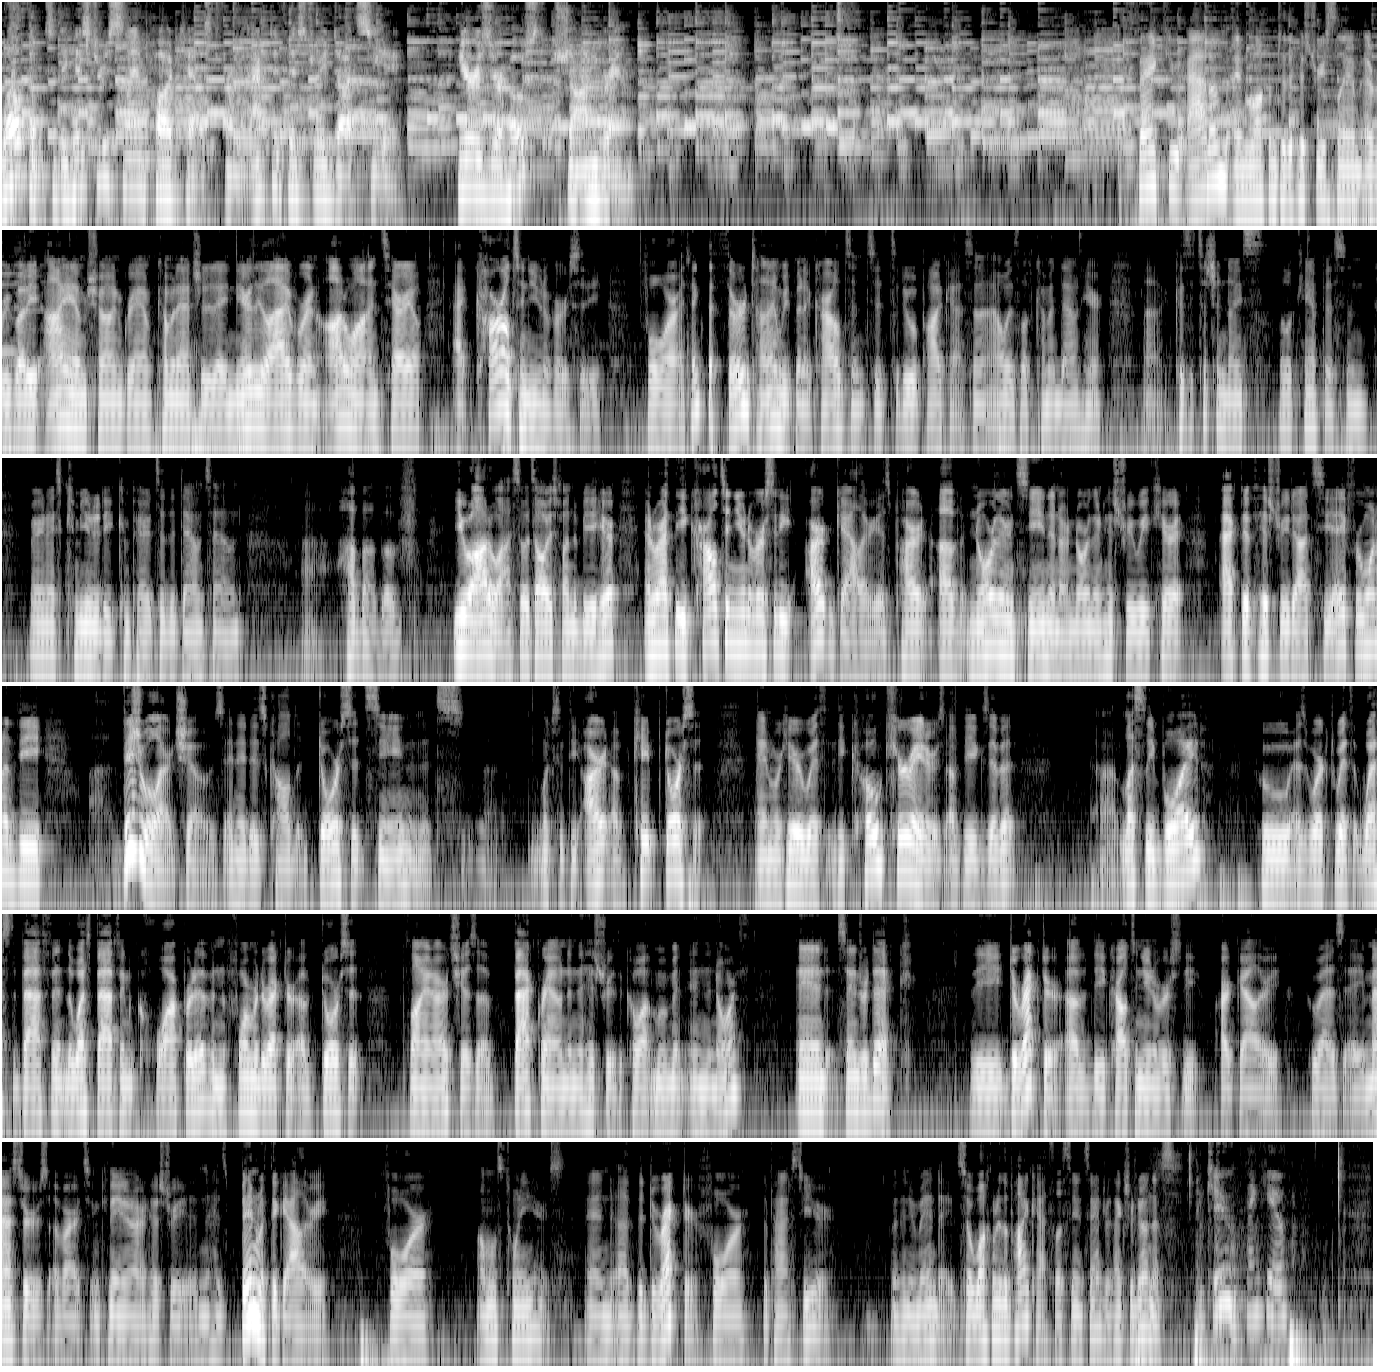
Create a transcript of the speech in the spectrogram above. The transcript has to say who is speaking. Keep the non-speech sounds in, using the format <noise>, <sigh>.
Speaker 1: Welcome to the History Slam podcast from ActiveHistory.ca. Here is your host, Sean Graham.
Speaker 2: Thank you, Adam, and welcome to the History Slam, everybody. I am Sean Graham, coming at you today nearly live. We're in Ottawa, Ontario, at Carleton University for I think the third time we've been at Carleton to, to do a podcast, and I always love coming down here because uh, it's such a nice little campus and very nice community compared to the downtown uh, hubbub of U Ottawa. So it's always fun to be here. And we're at the Carleton University Art Gallery as part of Northern Scene and our Northern History Week here at ActiveHistory.ca for one of the uh, visual art shows, and it is called Dorset Seen, and it's uh, looks at the art of Cape Dorset. And we're here with the co-curators of the exhibit, uh, Leslie Boyd, who has worked with West Baffin, the West Baffin Cooperative, and the former director of Dorset Fine Arts. She has a background in the history of the co-op movement in the North. And Sandra Dyck, the director of the Carleton University Art Gallery, who has a Master's of Arts in Canadian Art History and has been with the gallery for almost 20 years, and uh, the director for the past year with a new mandate. So, welcome to the podcast, Leslie and Sandra. Thanks for doing this.
Speaker 3: Thank you.
Speaker 4: Thank you.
